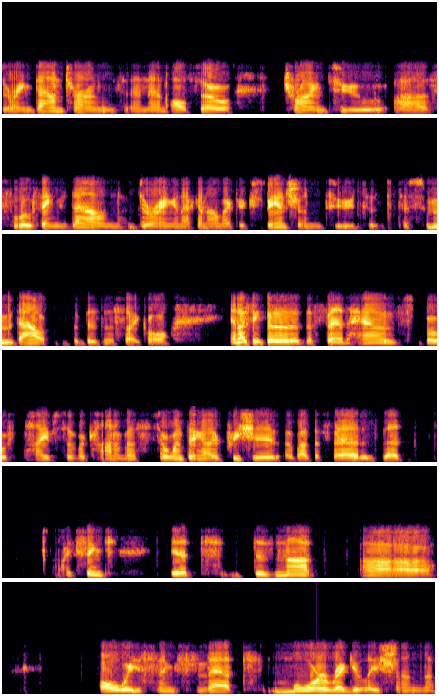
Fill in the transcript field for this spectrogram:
during downturns and then also trying to uh, slow things down during an economic expansion to, to, to smooth out the business cycle. And I think the, the Fed has both types of economists. So, one thing I appreciate about the Fed is that I think it does not uh, always thinks that more regulation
